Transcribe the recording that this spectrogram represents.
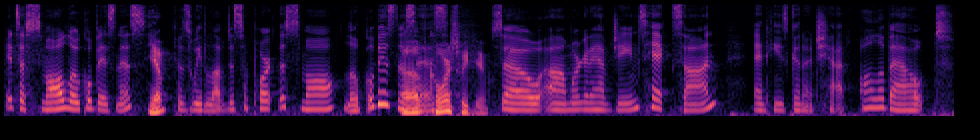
It's a small local business. Yep. Because we love to support the small local businesses. Of course we do. So um, we're going to have James Hicks on, and he's going to chat all about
